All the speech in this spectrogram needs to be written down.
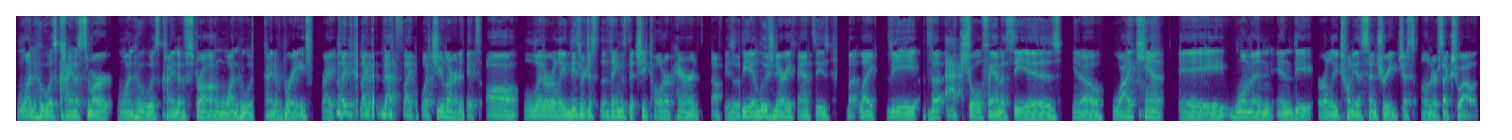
one who was kind of smart, one who was kind of strong, one who was kind of brave, right? Like, like that's like what you learn. It's all literally, these are just the things that she told her parents stuff. These are the illusionary fancies, but like the, the actual fantasy is, you know, why can't a woman in the early 20th century just own her sexuality?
